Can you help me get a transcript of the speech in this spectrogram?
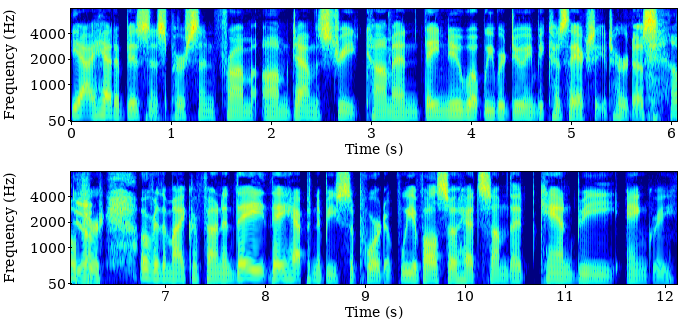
Yeah, I had a business person from um, down the street come and they knew what we were doing because they actually had heard us over over the microphone and they they happen to be supportive. We have also had some that can be angry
